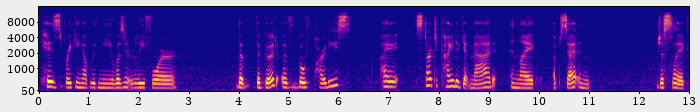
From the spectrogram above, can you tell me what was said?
his breaking up with me wasn't really for the the good of both parties i start to kind of get mad and like upset and just like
